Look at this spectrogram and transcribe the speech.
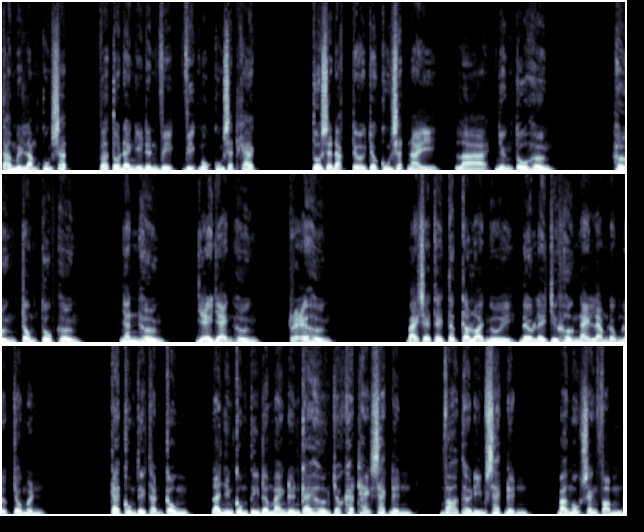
85 cuốn sách và tôi đang nghĩ đến việc viết một cuốn sách khác. Tôi sẽ đặt tựa cho cuốn sách này là nhân tố hơn. Hơn trong tốt hơn, nhanh hơn, dễ dàng hơn, rẻ hơn. Bạn sẽ thấy tất cả loài người đều lấy chữ hơn này làm động lực cho mình. Các công ty thành công là những công ty đã mang đến cái hơn cho khách hàng xác định vào thời điểm xác định bằng một sản phẩm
